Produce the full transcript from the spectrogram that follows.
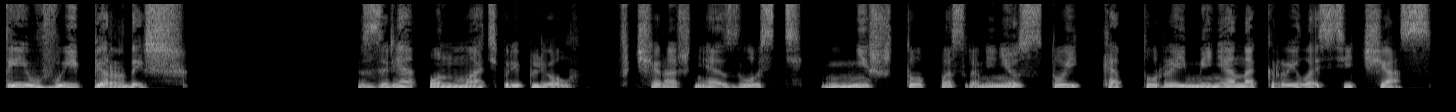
ты выпердыш!» Зря он мать приплел. Вчерашняя злость – ничто по сравнению с той, которой меня накрыло сейчас.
